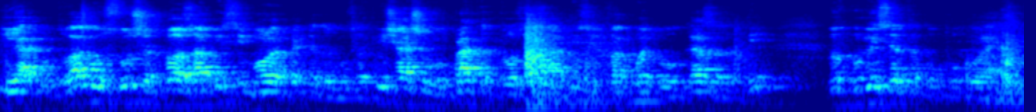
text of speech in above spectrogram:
и ако това го слуша този запис и моля Пека да го запише, аз ще го пратя този запис и това, което го каза да ти, в комисията по конкуренция.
